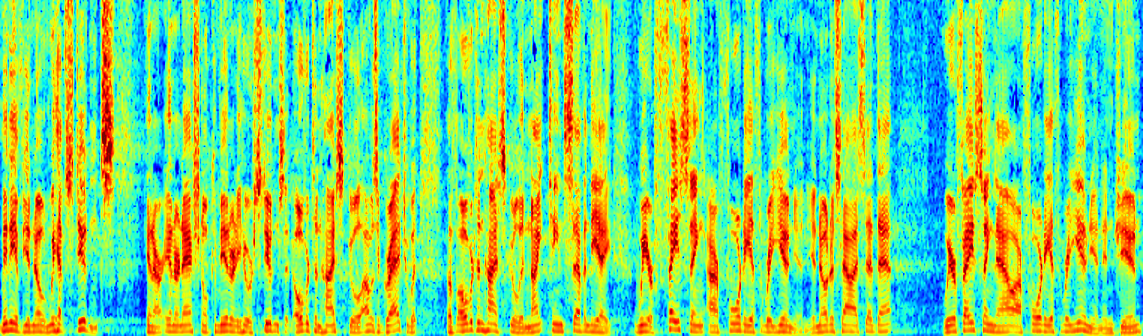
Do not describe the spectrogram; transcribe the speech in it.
Many of you know and we have students in our international community who are students at Overton High School. I was a graduate of Overton High School in 1978. We are facing our 40th reunion. You notice how I said that? We are facing now our 40th reunion in June.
